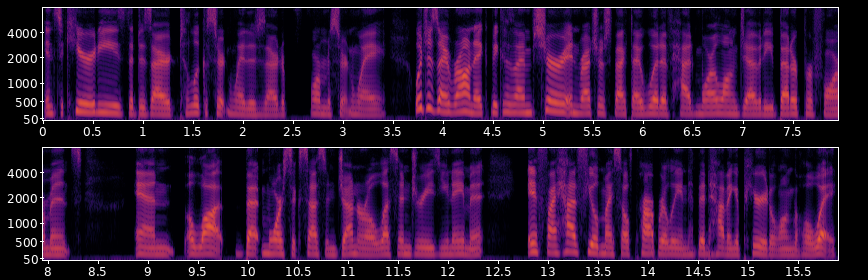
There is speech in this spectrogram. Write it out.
insecurities, the desire to look a certain way, the desire to perform a certain way, which is ironic because I'm sure in retrospect I would have had more longevity, better performance, and a lot more success in general, less injuries, you name it, if I had fueled myself properly and had been having a period along the whole way.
